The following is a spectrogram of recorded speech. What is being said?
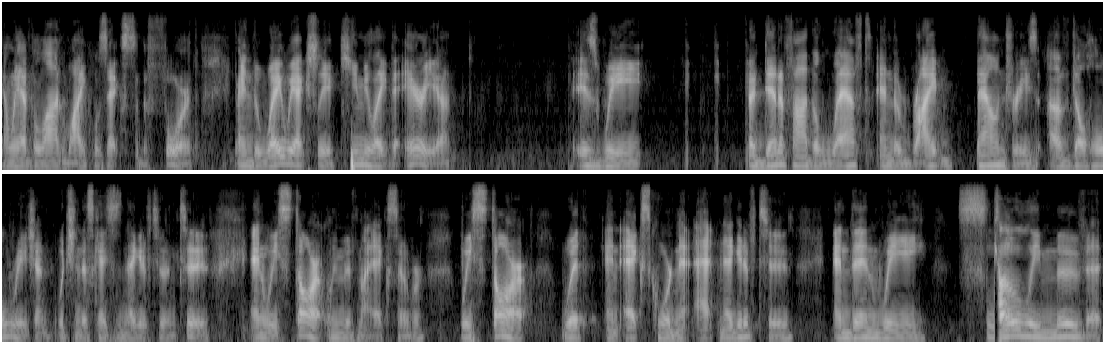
and we have the line y equals x to the fourth. And the way we actually accumulate the area is we identify the left and the right boundaries of the whole region, which in this case is negative 2 and 2. And we start, let me move my x over, we start with an x coordinate at negative 2, and then we slowly move it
